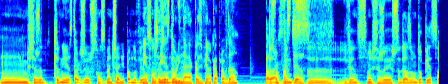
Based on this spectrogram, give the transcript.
mm, myślę, że to nie jest tak, że już są zmęczeni panowie. Nie, są, nie jest dolina jakaś wielka, prawda? Patrząc tak, na więc, styl. y, Więc myślę, że jeszcze dadzą do pieca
